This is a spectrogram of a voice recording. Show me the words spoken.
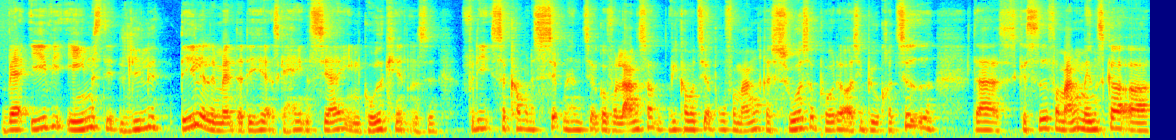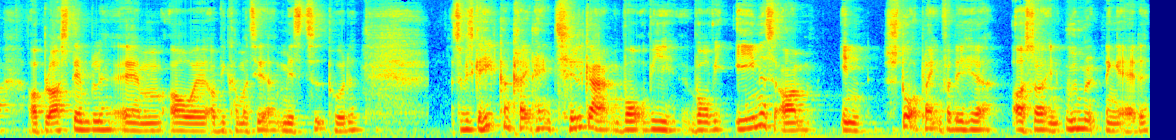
hver evig eneste lille delelement af det her skal have en særlig godkendelse, fordi så kommer det simpelthen til at gå for langsomt. Vi kommer til at bruge for mange ressourcer på det, også i byråkratiet. Der skal sidde for mange mennesker og, og blåstemple, øhm, og, øh, og vi kommer til at miste tid på det. Så vi skal helt konkret have en tilgang, hvor vi, hvor vi enes om en stor plan for det her, og så en udmyndning af det.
